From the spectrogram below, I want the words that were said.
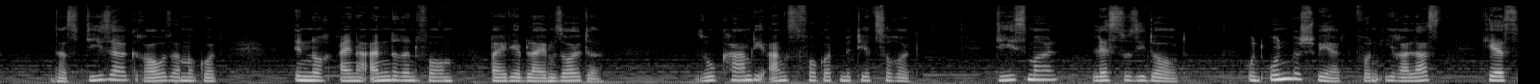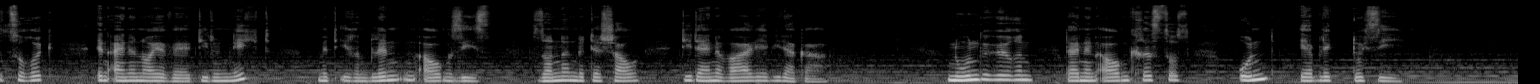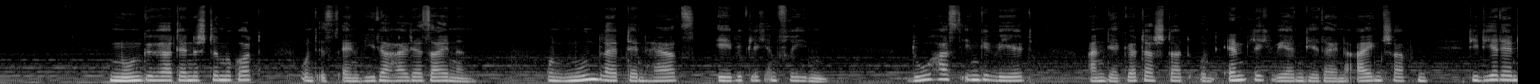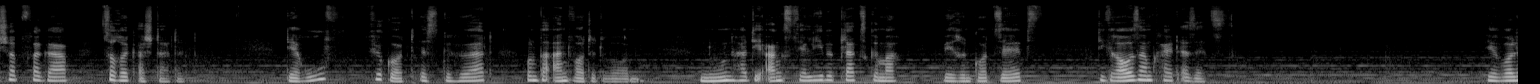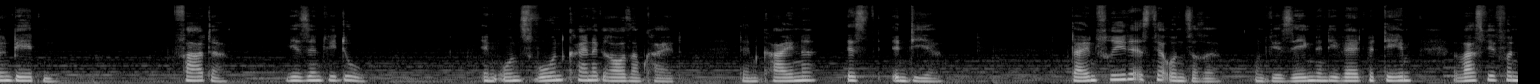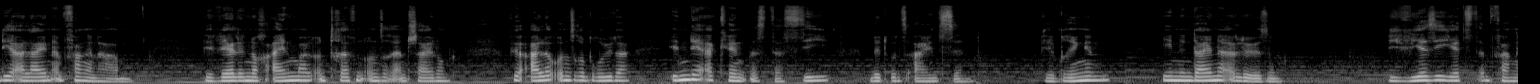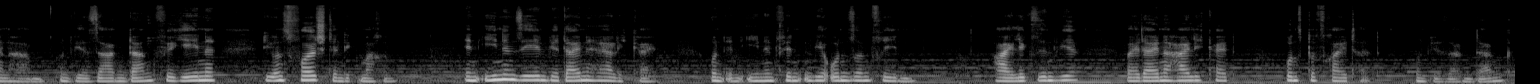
dass dieser grausame Gott in noch einer anderen Form bei dir bleiben sollte. So kam die Angst vor Gott mit dir zurück. Diesmal lässt du sie dort, und unbeschwert von ihrer Last kehrst du zurück in eine neue Welt, die du nicht mit ihren blinden Augen siehst, sondern mit der Schau, die deine Wahl dir wiedergab. Nun gehören deinen Augen Christus und er blickt durch sie. Nun gehört deine Stimme Gott und ist ein Widerhall der Seinen. Und nun bleibt dein Herz ewiglich in Frieden. Du hast ihn gewählt an der Götterstadt und endlich werden dir deine Eigenschaften, die dir dein Schöpfer gab, zurückerstattet. Der Ruf für Gott ist gehört und beantwortet worden. Nun hat die Angst der Liebe Platz gemacht, während Gott selbst die Grausamkeit ersetzt. Wir wollen beten. Vater, wir sind wie du. In uns wohnt keine Grausamkeit, denn keine ist in dir. Dein Friede ist der unsere, und wir segnen die Welt mit dem, was wir von dir allein empfangen haben – wir wählen noch einmal und treffen unsere Entscheidung für alle unsere Brüder in der Erkenntnis, dass sie mit uns eins sind. Wir bringen ihnen deine Erlösung, wie wir sie jetzt empfangen haben, und wir sagen Dank für jene, die uns vollständig machen. In ihnen sehen wir deine Herrlichkeit, und in ihnen finden wir unseren Frieden. Heilig sind wir, weil deine Heiligkeit uns befreit hat, und wir sagen Dank.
